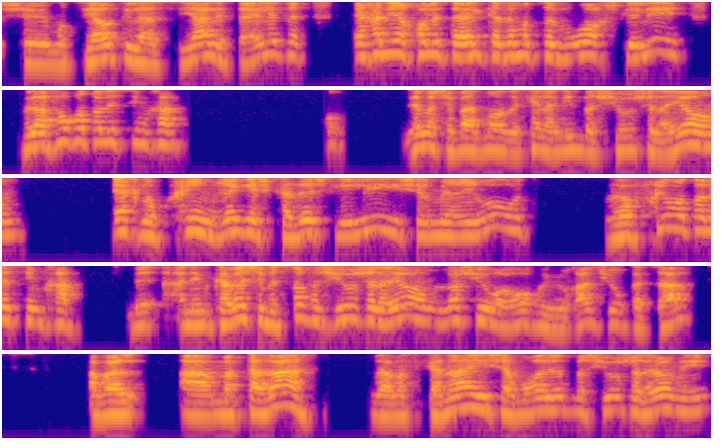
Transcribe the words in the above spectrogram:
שמוציאה אותי לעשייה, לתעל את זה, איך אני יכול לתעל כזה מצב רוח שלילי ולהפוך אותו לשמחה? זה מה שבא אדמו"ר זקן להגיד בשיעור של היום, איך לוקחים רגש כזה שלילי של מרירות והופכים אותו לשמחה. אני מקווה שבסוף השיעור של היום, לא שיעור ארוך במיוחד, שיעור קצר, אבל המטרה והמסקנה היא שאמורה להיות בשיעור של היום היא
